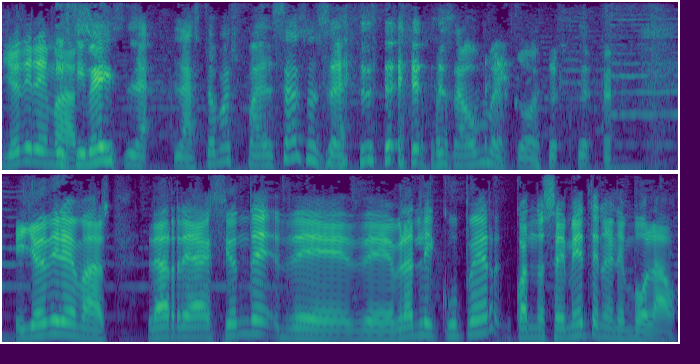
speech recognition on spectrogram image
yo diré Y más. si veis la- las tomas falsas, o sea, es aún mejor. Y yo diré más. La reacción de, de- de Bradley Cooper cuando se mete en el embolado.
